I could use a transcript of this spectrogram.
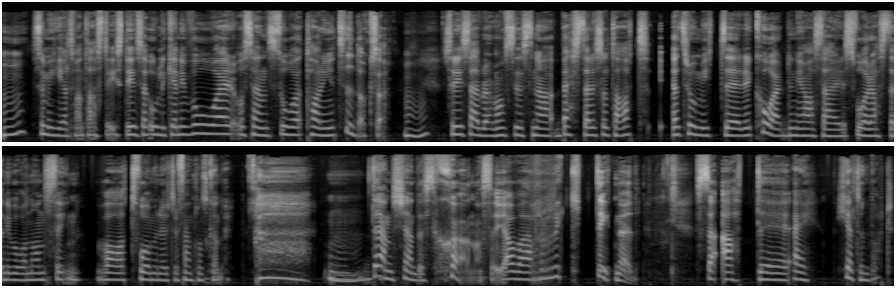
Mm. Som är helt fantastisk. Det är så olika nivåer och sen så tar den ju tid också. Mm. Så det är så bra, man ser sina bästa resultat. Jag tror mitt eh, rekord när jag har så här svåraste nivå någonsin var två minuter och 15 sekunder. Mm. Den kändes skön alltså. Jag var riktigt nöjd. Så att, eh, helt underbart.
